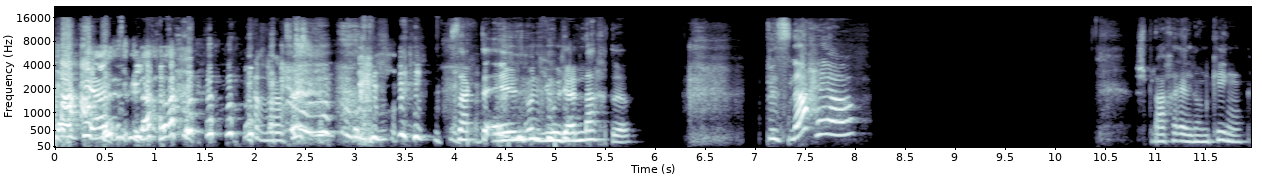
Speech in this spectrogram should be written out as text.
okay, alles klar. sagte Ellen und Julian lachte. Bis nachher. sprach Ellen und ging.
